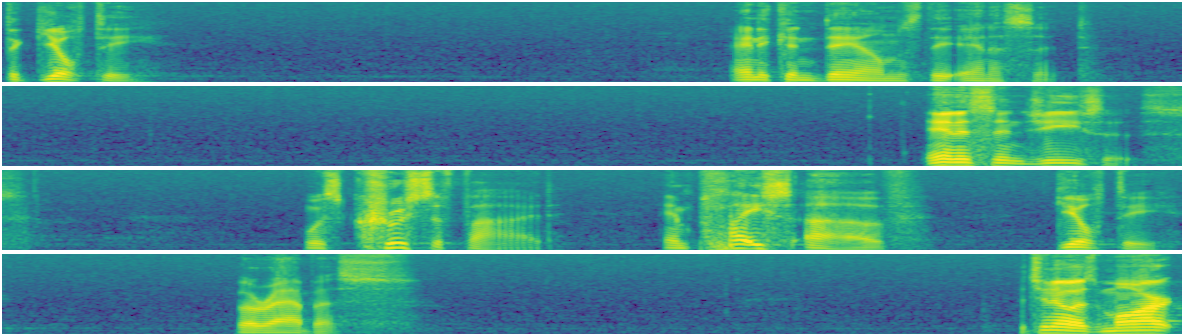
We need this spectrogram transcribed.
the guilty and he condemns the innocent. Innocent Jesus was crucified in place of guilty Barabbas. But you know, as Mark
